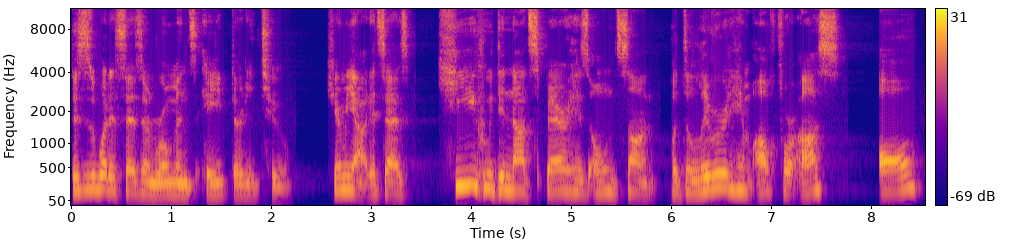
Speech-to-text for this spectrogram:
This is what it says in Romans 8:32. Hear me out. It says, "He who did not spare his own son, but delivered him up for us all,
